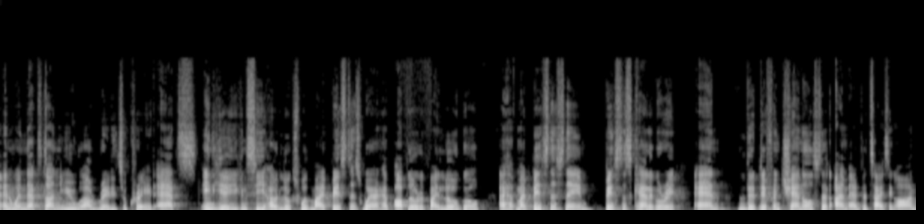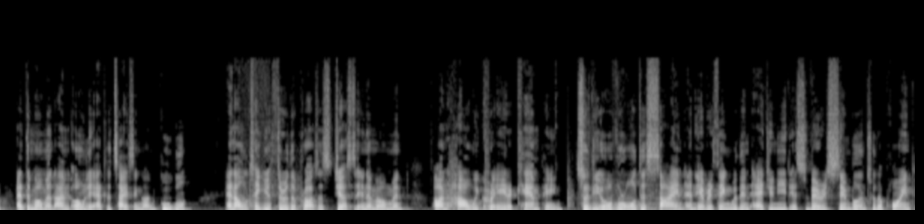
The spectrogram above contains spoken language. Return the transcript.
And when that's done, you are ready to create ads. In here, you can see how it looks with my business where I have uploaded my logo. I have my business name, business category, and the different channels that I'm advertising on. At the moment, I'm only advertising on Google. And I will take you through the process just in a moment on how we create a campaign. So the overall design and everything within AdYouNeed is very simple and to the point.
